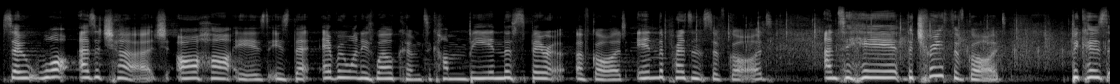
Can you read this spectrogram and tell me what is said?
So, what as a church, our heart is, is that everyone is welcome to come be in the Spirit of God, in the presence of God, and to hear the truth of God. Because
